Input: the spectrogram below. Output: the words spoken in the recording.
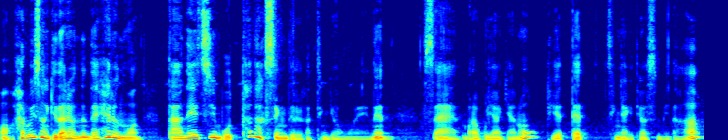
어, 하루 이상 기다렸는데 hadn't won 따내지 못한 학생들 같은 경우에는 sad 뭐라고 이야기하노? 뒤에 that 생략이 되었습니다.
